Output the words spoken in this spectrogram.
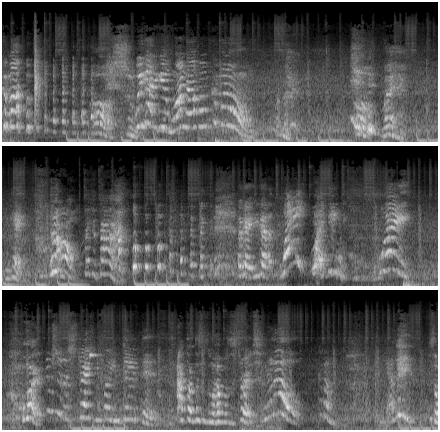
Come on. Oh shoot. We gotta get one of them. Come on. Oh man. Okay. What? You should have stretched before you did this. I thought this was gonna help us to stretch. No. Come on. You got it. So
